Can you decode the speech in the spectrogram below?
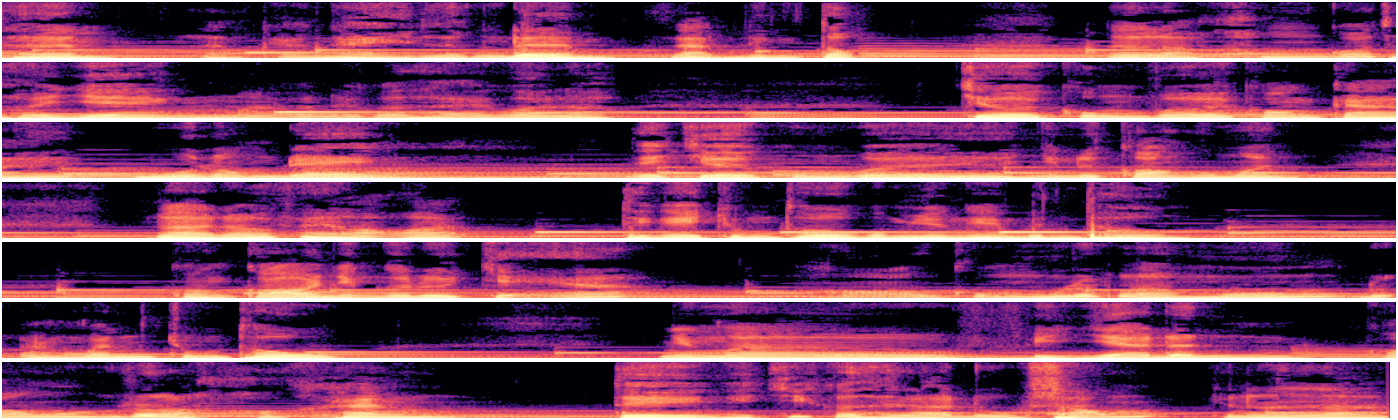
thêm, làm cả ngày lẫn đêm, làm liên tục nên là không có thời gian mà để có thể, gọi là, chơi cùng với con cái, mua lồng đèn để chơi cùng với những đứa con của mình. Là đối với họ thì ngày trung thu cũng như ngày bình thường. Còn có những cái đứa trẻ, họ cũng rất là muốn được ăn bánh trung thu. Nhưng mà vì gia đình có rất là khó khăn, tiền thì chỉ có thể là đủ sống, cho nên là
